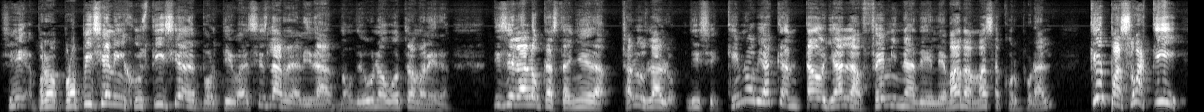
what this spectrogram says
Sí, pro propician injusticia deportiva, esa es la realidad, ¿no? De una u otra manera. Dice Lalo Castañeda, saludos Lalo, dice, ¿que no había cantado ya la fémina de elevada masa corporal? ¿Qué pasó aquí?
